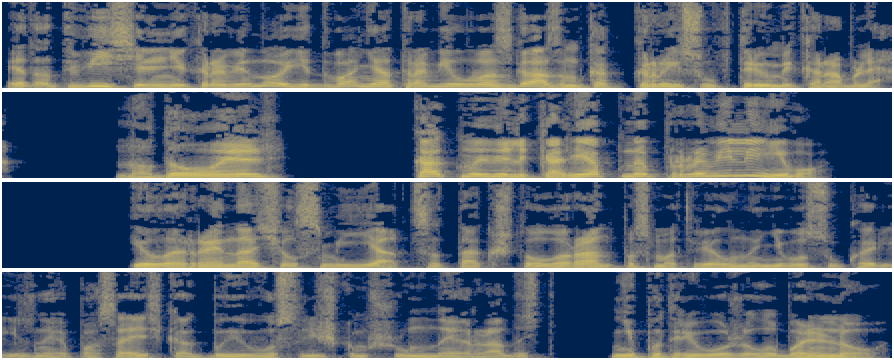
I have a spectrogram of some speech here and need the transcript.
Этот висельник Равино едва не отравил вас газом, как крысу в трюме корабля. Но, Доуэль, как мы великолепно провели его! И Лоре начал смеяться так, что Лоран посмотрел на него сукоризной, опасаясь, как бы его слишком шумная радость не потревожила больного.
